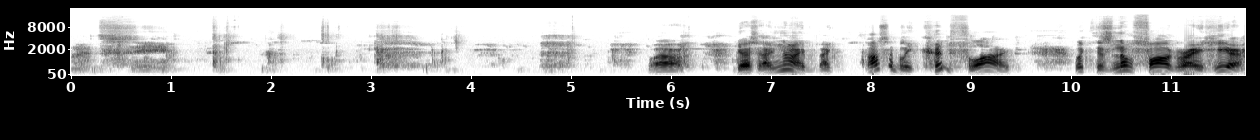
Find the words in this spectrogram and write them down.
Let's see. Wow. Yes, I know. I, I possibly could fly. Look, there's no fog right here.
